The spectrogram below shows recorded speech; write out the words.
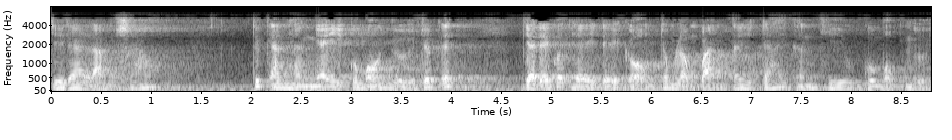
chia ra làm sáu. Thức ăn hàng ngày của mỗi người rất ít, và để có thể để gọn trong lòng bàn tay trái khẩn khiêu của một người.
